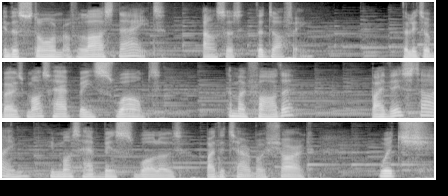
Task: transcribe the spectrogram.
In the storm of last night, answered the dolphin. The little boat must have been swamped, and my father? By this time, he must have been swallowed by the terrible shark, which,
